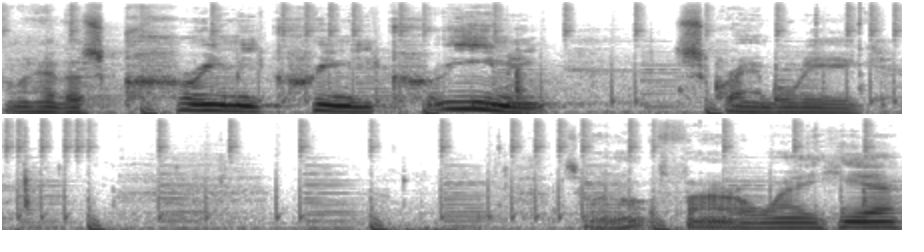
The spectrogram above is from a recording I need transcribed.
I'm gonna have this creamy creamy creamy scrambled egg So we're not far away here.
